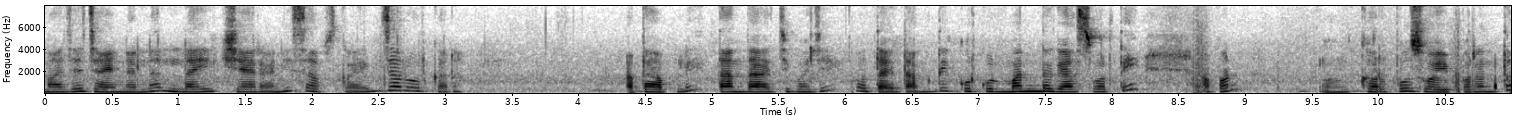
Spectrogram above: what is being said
माझ्या चॅनलला लाईक शेअर आणि सबस्क्राईब जरूर करा. आता आपली तांदळाची भजी होत आहेत. अगदी कुरकुर मंद गॅसवरती आपण खरपूस होईपर्यंत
